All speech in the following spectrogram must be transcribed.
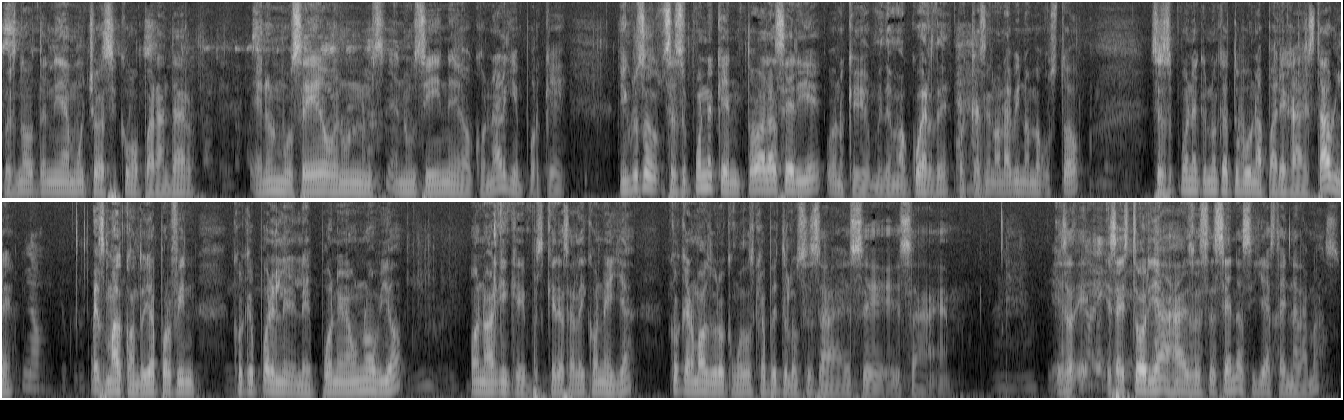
pues no tenía mucho así como para andar en un museo, en un, en un cine o con alguien, porque incluso se supone que en toda la serie, bueno que yo me, me acuerde, porque casi no la vi, no me gustó, se supone que nunca tuvo una pareja estable. No. Es más, cuando ya por fin, creo que por él le, le ponen a un novio, bueno, alguien que pues quería salir con ella, creo que nomás duró como dos capítulos esa, ese, esa, esa, esa historia, ajá, esas escenas y ya está ahí nada más.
